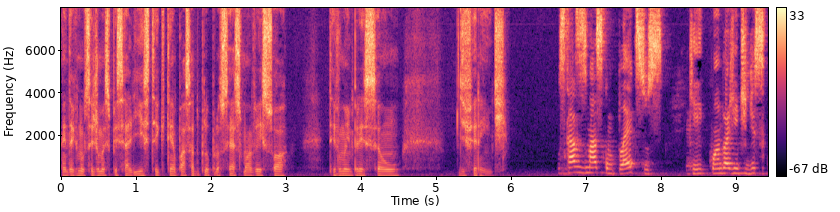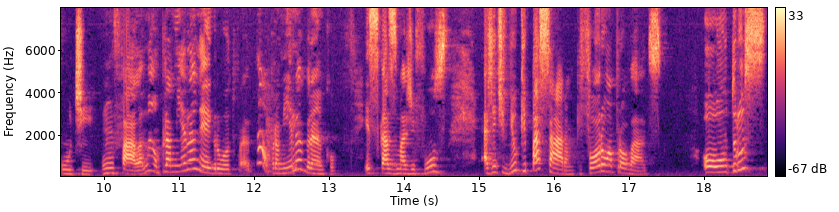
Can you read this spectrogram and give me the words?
ainda que não seja uma especialista e que tenha passado pelo processo uma vez só, teve uma impressão diferente. Os casos mais complexos que quando a gente discute, um fala, não, para mim ele é negro, o outro fala, não, para mim ele é branco. Esses casos mais difusos, a gente viu que passaram, que foram aprovados. Outros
